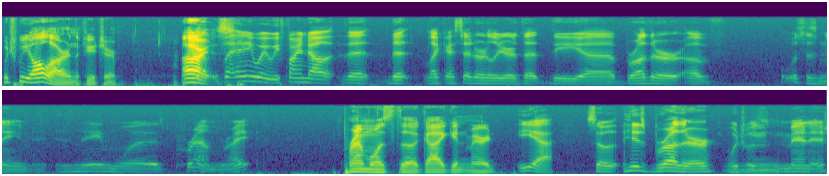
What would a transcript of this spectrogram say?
which we all are in the future. All right. But anyway, we find out that that like I said earlier that the uh, brother of what was his name? His name was Prem, right? Prem was the guy getting married. Yeah. So his brother, which was Mm, Manish,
